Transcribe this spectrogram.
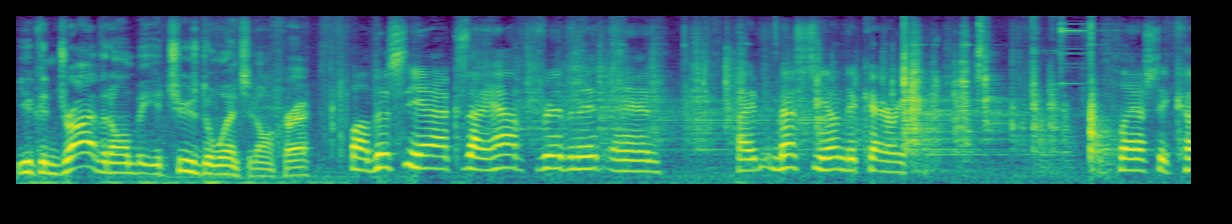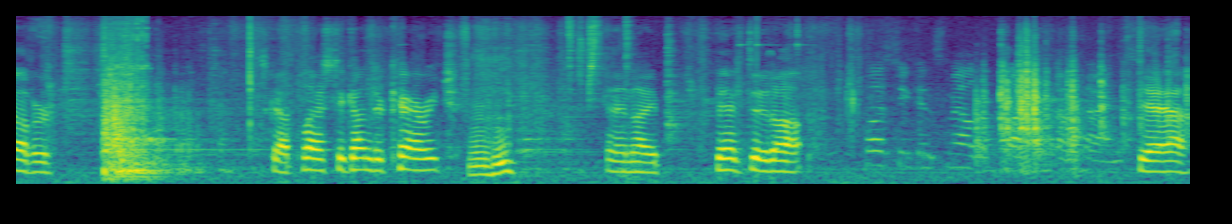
You can drive it on, but you choose to winch it on, correct? Well, this, yeah, because I have driven it and I messed the undercarriage. Plastic cover. It's got plastic undercarriage. Mm-hmm. And I bent it up. Plus, you can smell the flight sometimes. Yeah,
